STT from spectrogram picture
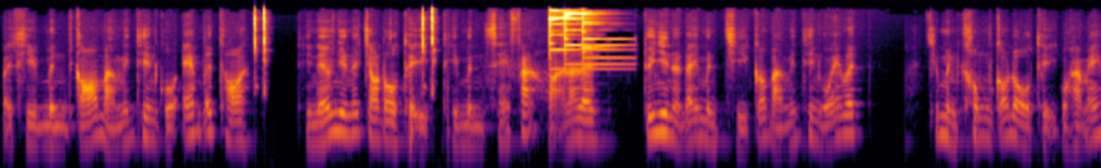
vậy thì mình có bảng biến thiên của fx thôi. Thì nếu như nó cho đồ thị thì mình sẽ phát họa nó lên tuy nhiên ở đây mình chỉ có bảng biến thiên của fx chứ mình không có đồ thị của hàm f.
